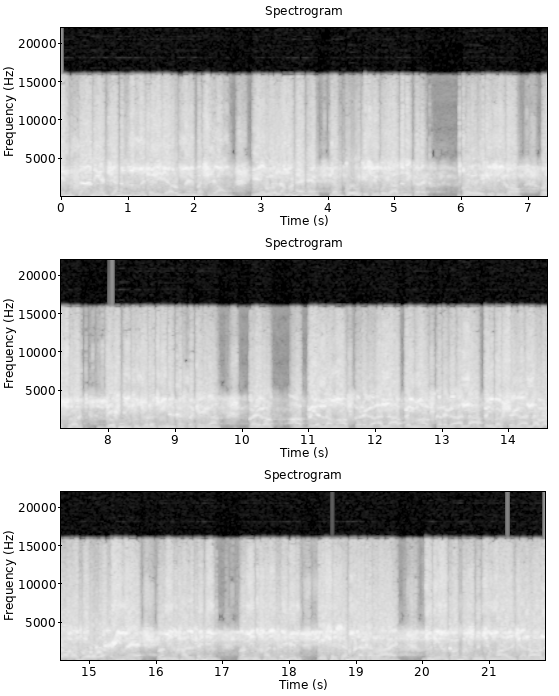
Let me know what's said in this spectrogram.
انسانیت جہنم میں چلی جائے اور میں بچ جاؤں۔ یہ وہ لمحہ ہے جب کوئی کسی کو یاد نہیں کرے گا۔ کوئی کسی کو اس وقت دیکھنے کی ضرورت بھی نہ کر سکے گا۔ کہے گا، آپ پہ اللہ معاف کرے گا، اللہ آپ پہ ہی معاف کرے گا، اللہ آپ پہ ہی بخشے گا۔ اللہ بڑا غفور الرحیم ہے۔ ومین خلفہم ومین خلفہم پیچھے سے حملہ کر رہا ہے۔ دنیا کا حسن، جمال، جلال،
